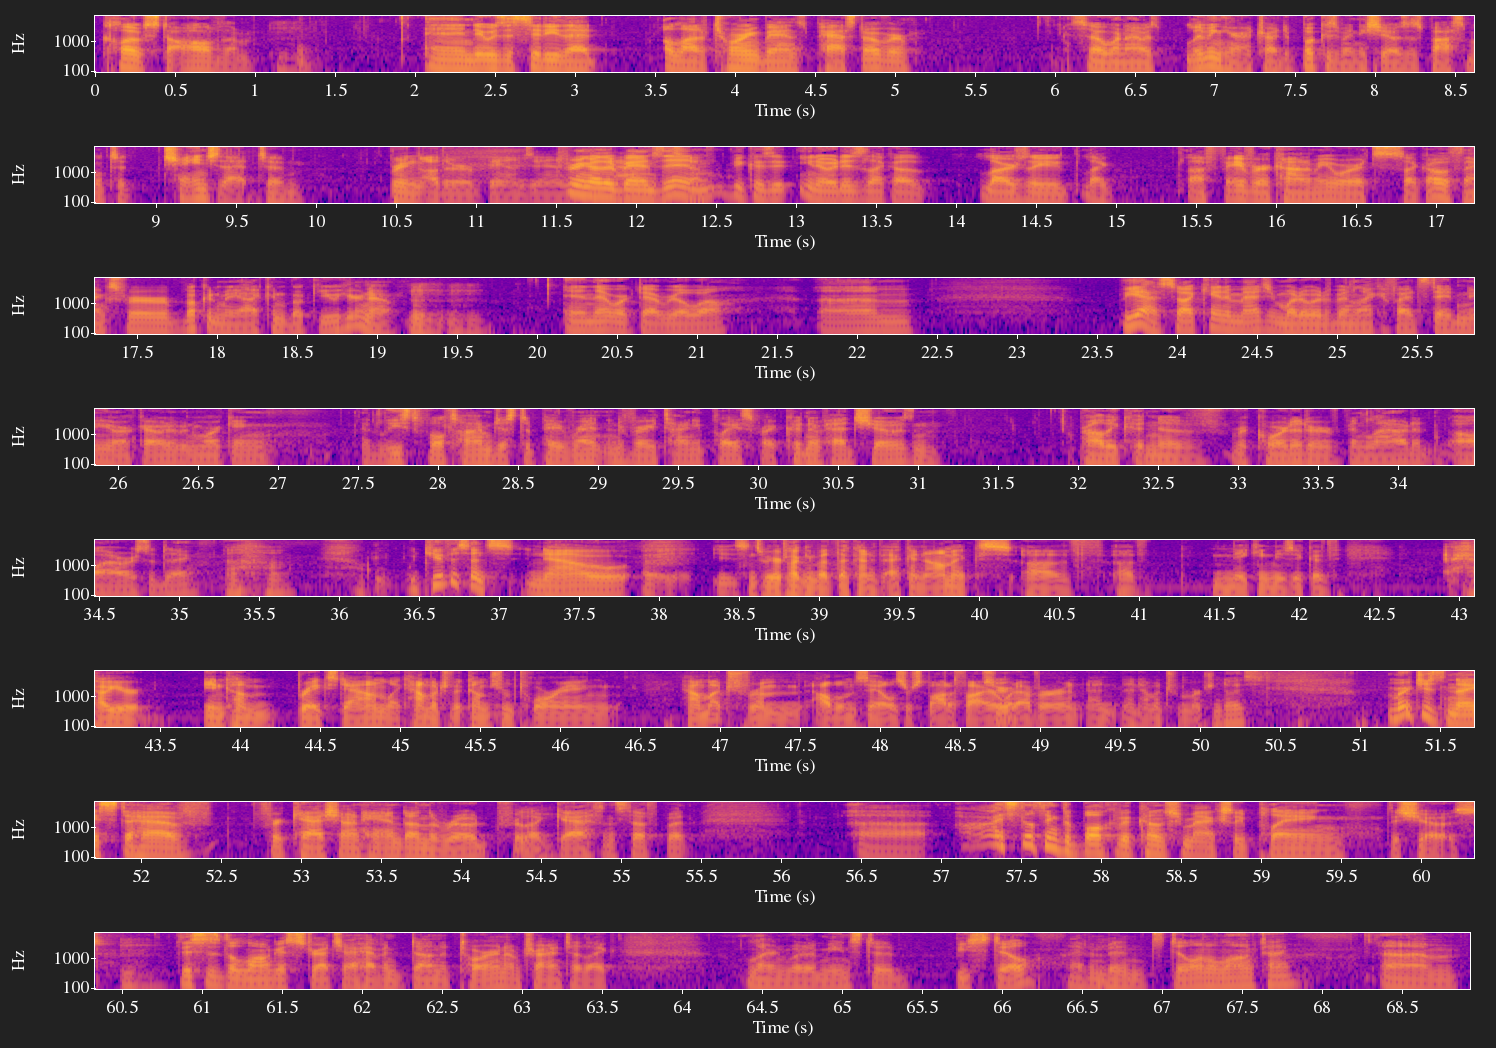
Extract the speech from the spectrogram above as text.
close to all of them. Mm-hmm. And it was a city that a lot of touring bands passed over. So when I was living here, I tried to book as many shows as possible to change that to Bring other bands in. bring other bands in because it you know it is like a largely like a favor economy where it's like oh thanks for booking me I can book you here now Mm-hmm. and that worked out real well um, but yeah so I can't imagine what it would have been like if I'd stayed in New York I would have been working at least full time just to pay rent in a very tiny place where I couldn't have had shows and probably couldn't have recorded or been loud at all hours a day Do you have a sense now, uh, since we were talking about the kind of economics of of making music, of how your income breaks down, like how much of it comes from touring, how much from album sales or Spotify Sure. or whatever, and, and, and how much from merchandise? merch is nice to have for cash on hand on the road for Mm. like gas and stuff, but uh, I still think the bulk of it comes from actually playing the shows. Mm-hmm. This is the longest stretch I haven't done a tour, and I'm trying to like learn what it means to be still. I haven't Mm-hmm. been still in a long time. Um,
